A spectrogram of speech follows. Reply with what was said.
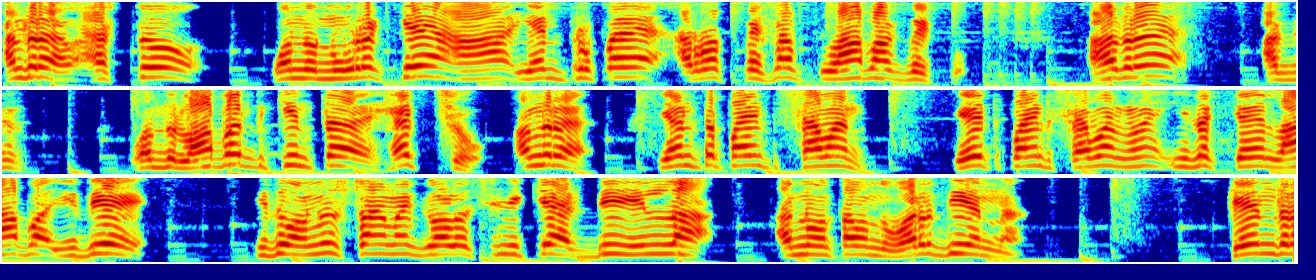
ಅಂದ್ರೆ ಅಷ್ಟು ಒಂದು ನೂರಕ್ಕೆ ಆ ಎಂಟು ರೂಪಾಯಿ, ಅರವತ್ತು ಪೈಸಾ ಲಾಭ ಆಗಬೇಕು. ಆದ್ರೆ ಅಗ್ ಒಂದು ಲಾಭದಕ್ಕಿಂತ ಹೆಚ್ಚು ಅಂದ್ರೆ ಎಂಟು point seven, eight point seven ಇದಕ್ಕೆ ಲಾಭ ಇದೆ. ಇದು ಅನುಷ್ಠಾನಗೊಳಿಸಲಿಕ್ಕೆ ಅಡ್ಡಿ ಇಲ್ಲ ಅನ್ನುವಂಥ ಒಂದು ವರದಿಯನ್ನ ಕೇಂದ್ರ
